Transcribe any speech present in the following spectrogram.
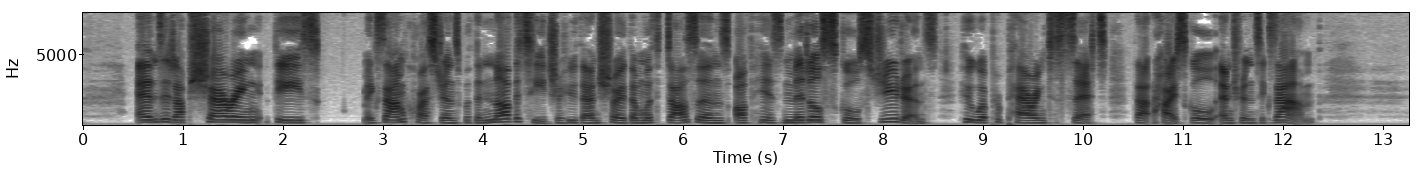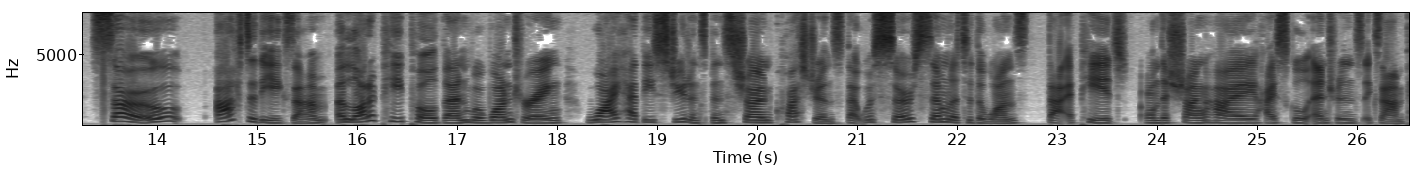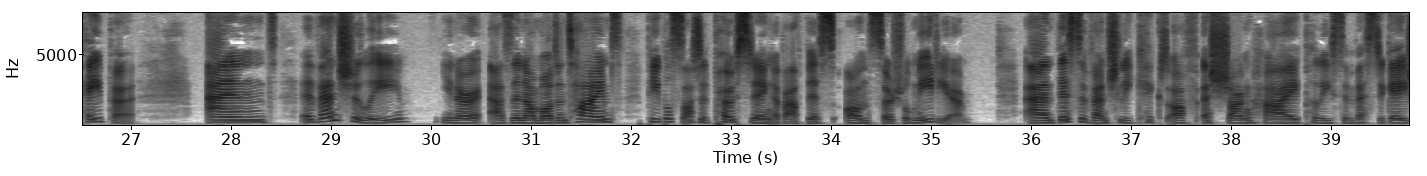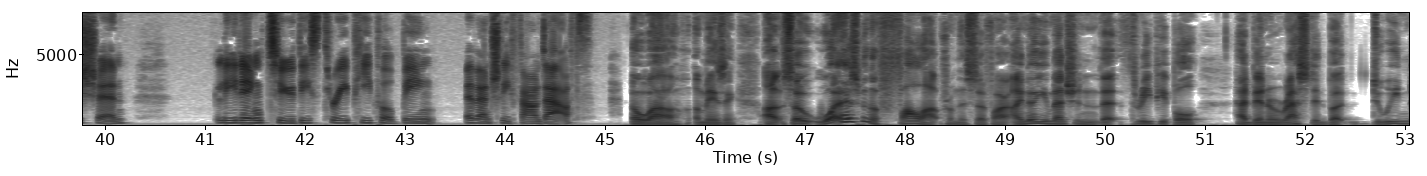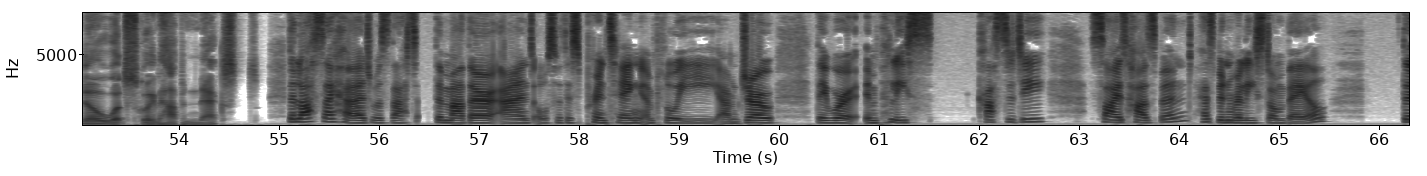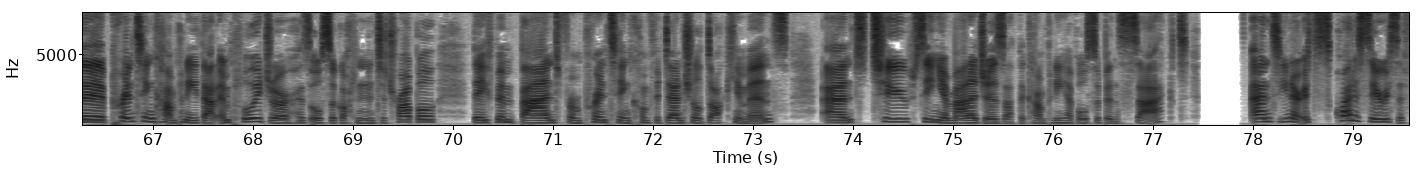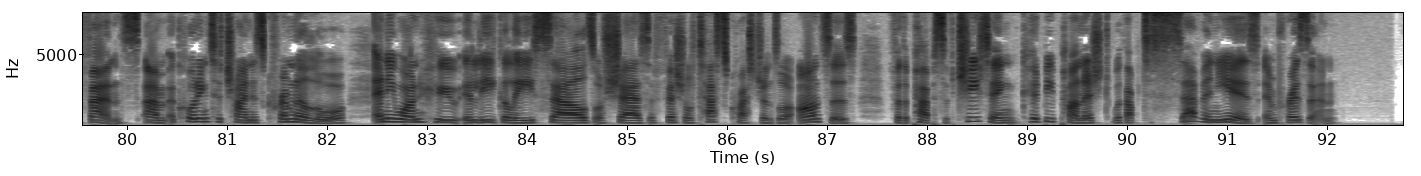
ended up sharing these exam questions with another teacher who then showed them with dozens of his middle school students who were preparing to sit that high school entrance exam. So, after the exam, a lot of people then were wondering why had these students been shown questions that were so similar to the ones that appeared on the Shanghai high school entrance exam paper. And eventually, you know, as in our modern times, people started posting about this on social media. And this eventually kicked off a Shanghai police investigation, leading to these three people being eventually found out. Oh, wow. Amazing. Uh, so, what has been the fallout from this so far? I know you mentioned that three people had been arrested, but do we know what's going to happen next? The last I heard was that the mother and also this printing employee, um, Joe, they were in police custody. Sai's husband has been released on bail. The printing company that employed Joe has also gotten into trouble. They've been banned from printing confidential documents, and two senior managers at the company have also been sacked. And, you know, it's quite a serious offense. Um, according to China's criminal law, anyone who illegally sells or shares official test questions or answers for the purpose of cheating could be punished with up to seven years in prison.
